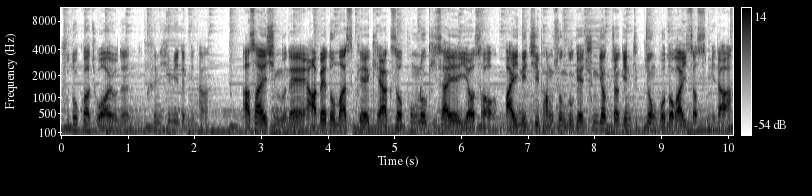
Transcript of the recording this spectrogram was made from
구독과 좋아요는 큰 힘이 됩니다. 아사히 신문의 아베노 마스크의 계약서 폭로 기사에 이어서 마이니치 방송국의 충격적인 특종 보도가 있었습니다.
